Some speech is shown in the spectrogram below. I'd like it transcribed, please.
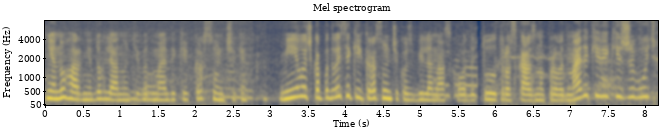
Ні, ну гарні, доглянуті ведмедики, красунчики. Мілочка, подивись, який красунчик ось біля нас ходить. Тут розказано про ведмедиків, які живуть.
